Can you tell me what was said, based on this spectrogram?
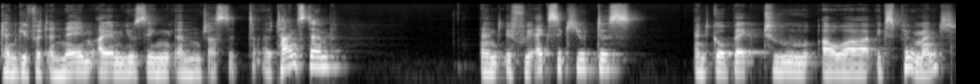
can give it a name. I am using um, just a timestamp. And if we execute this, and go back to our experiment,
